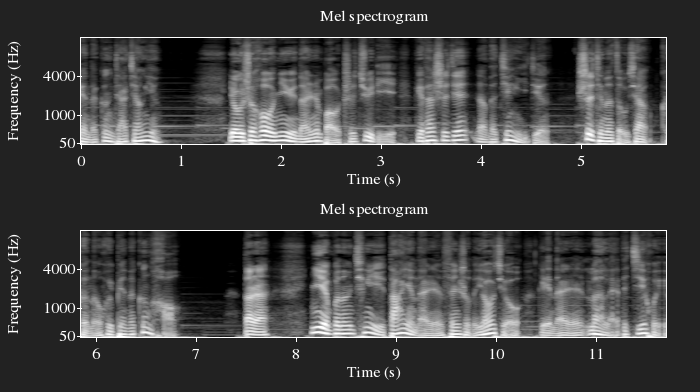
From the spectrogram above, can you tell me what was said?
变得更加僵硬。有时候你与男人保持距离，给他时间，让他静一静。事情的走向可能会变得更好，当然，你也不能轻易答应男人分手的要求，给男人乱来的机会。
